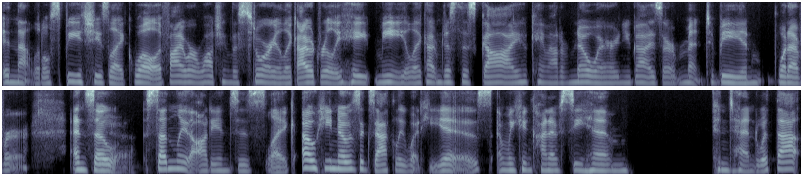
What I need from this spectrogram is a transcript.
in that little speech, he's like, Well, if I were watching this story, like I would really hate me. Like I'm just this guy who came out of nowhere and you guys are meant to be and whatever. And so yeah. suddenly the audience is like, Oh, he knows exactly what he is. And we can kind of see him contend with that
